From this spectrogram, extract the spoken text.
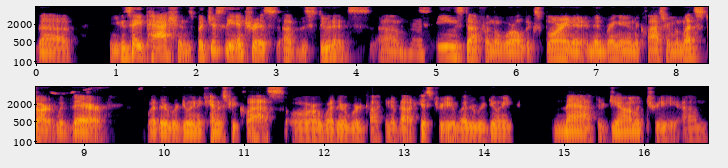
the you can say passions, but just the interests of the students, um, mm-hmm. seeing stuff in the world, exploring it, and then bringing it in the classroom. And let's start with there, whether we're doing a chemistry class or whether we're talking about history or whether we're doing math or geometry. Um,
